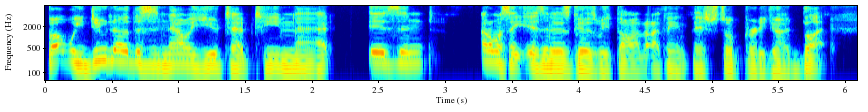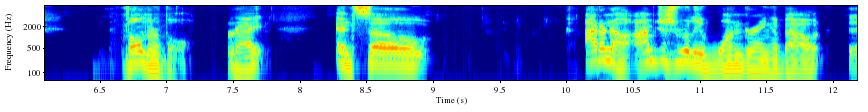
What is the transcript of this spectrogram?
but we do know this is now a UTEP team that isn't. I don't want to say isn't as good as we thought. I think they're still pretty good, but vulnerable, right? And so I don't know. I'm just really wondering about uh,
